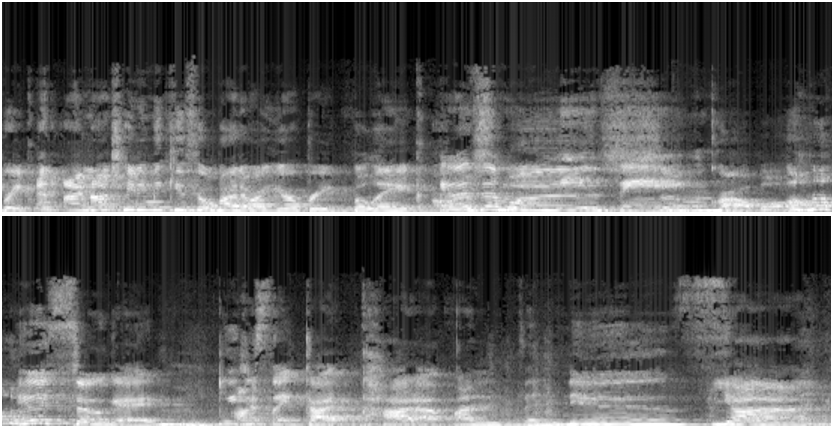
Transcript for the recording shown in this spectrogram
Break, and I'm not trying to make you feel bad about your break, but like ours was amazing. incredible. It was so good. We I- just like got caught up on the news. Yeah.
